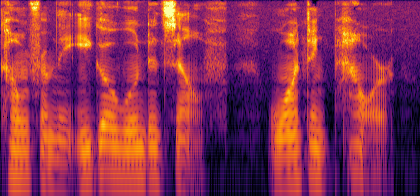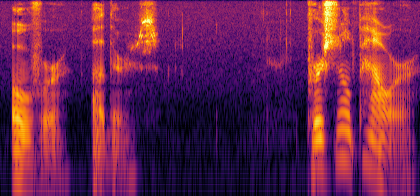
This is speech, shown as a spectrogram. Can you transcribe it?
come from the ego wounded self wanting power over others. Personal power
